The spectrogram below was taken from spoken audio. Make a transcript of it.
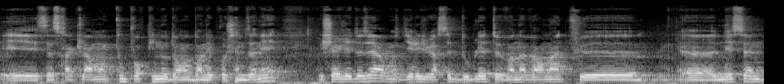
et ça sera clairement tout pour Pinot dans, dans les prochaines années. Chez AG2R, on se dirige vers cette doublette Van Avermaet, euh, euh, Nessen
